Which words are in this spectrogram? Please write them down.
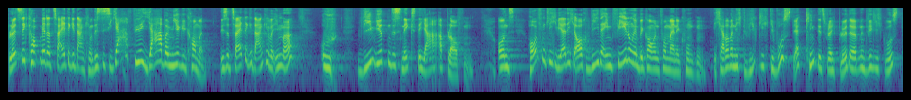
plötzlich kommt mir der zweite Gedanke und das ist Jahr für Jahr bei mir gekommen. Dieser zweite Gedanke war immer, uh, wie wird denn das nächste Jahr ablaufen? Und hoffentlich werde ich auch wieder Empfehlungen bekommen von meinen Kunden. Ich habe aber nicht wirklich gewusst, ja, klingt jetzt vielleicht blöd, aber ich habe nicht wirklich gewusst,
